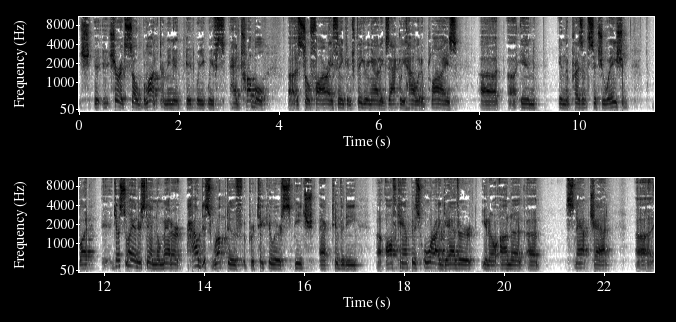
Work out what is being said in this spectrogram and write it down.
sure it's so blunt. I mean, it, it, we, have had trouble uh, so far, I think, in figuring out exactly how it applies uh, uh, in in the present situation. But just so I understand, no matter how disruptive a particular speech activity uh, off campus, or I gather, you know, on a, a Snapchat uh,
